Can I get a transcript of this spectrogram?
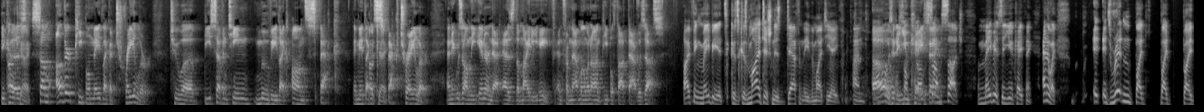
Because Okay. some other people made like a trailer to a B 17 movie, like on spec. They made like a spec trailer, and it was on the internet as The Mighty Eighth. And from that moment on, people thought that was us. I think maybe it's because because my edition is definitely the Mighty Eighth and uh, Oh, is it a some, UK some, thing? some such. Maybe it's a UK thing. Anyway, it, it's written by by by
